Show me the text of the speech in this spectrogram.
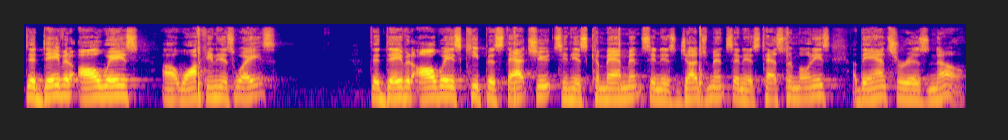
did David always uh, walk in his ways? Did David always keep his statutes and his commandments and his judgments and his testimonies? The answer is no.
